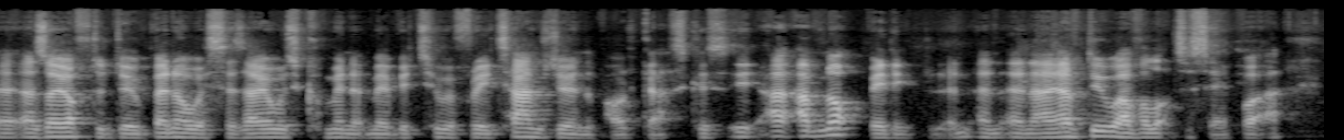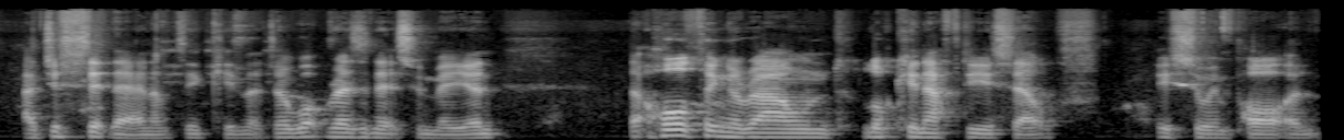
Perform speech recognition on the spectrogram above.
uh, as I often do, Ben always says I always come in at maybe two or three times during the podcast because I've not been ignorant, and, and I do have a lot to say, but I, I just sit there and I'm thinking that what resonates with me, and that whole thing around looking after yourself is so important.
